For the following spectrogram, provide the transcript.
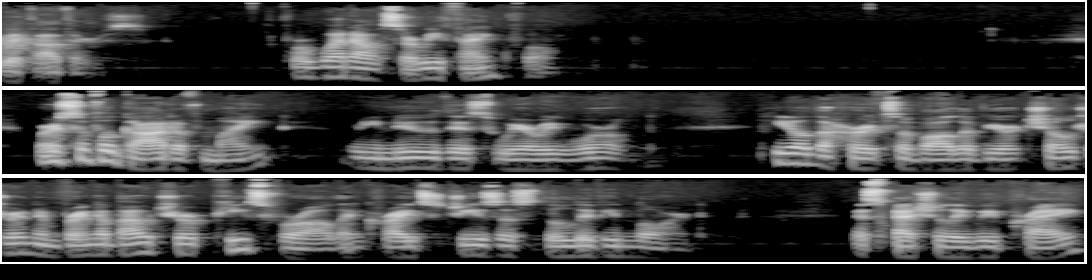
with others. For what else are we thankful? Merciful God of might, renew this weary world. Heal the hurts of all of your children and bring about your peace for all in Christ Jesus, the living Lord. Especially we pray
